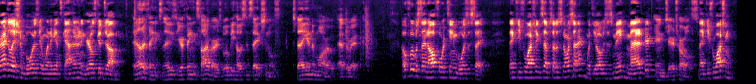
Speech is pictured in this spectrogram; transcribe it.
Congratulations, boys, on your win against Calhoun, and girls, good job. In other Phoenix news, your Phoenix Firebirds will be hosting sectionals today and tomorrow at the Rec. Hopefully, we'll send all 14 boys to state. Thank you for watching this episode of Sonoracenter. With you always is me, Matt Edgar. And Jared Charles. Thank you for watching.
